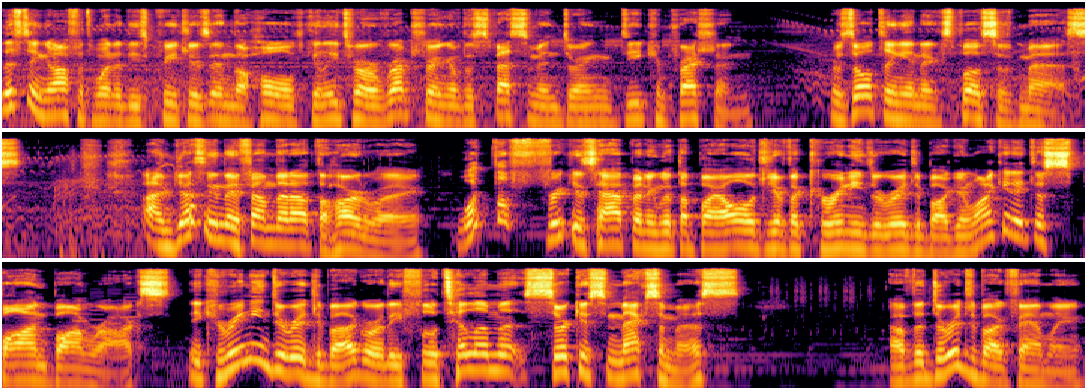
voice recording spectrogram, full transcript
Lifting off with one of these creatures in the hold can lead to a rupturing of the specimen during decompression, resulting in an explosive mess. I'm guessing they found that out the hard way. What the frick is happening with the biology of the Careening dirigibug and why can't it just spawn bomb rocks? The Careening dirigibug, or the Flotillum circus maximus, of the Dirigibug family.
